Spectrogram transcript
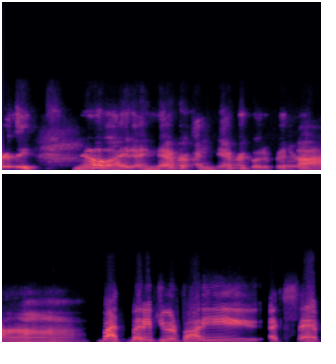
early. No, I, I never I never go to bed early. Ah, but but if your body accept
